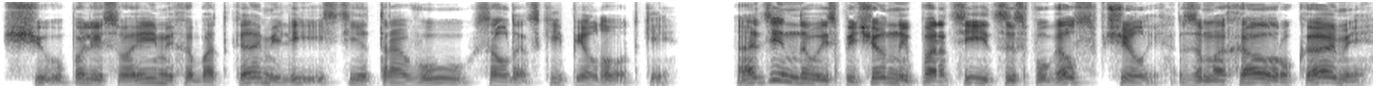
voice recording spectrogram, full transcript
щупали своими хоботками листья, траву, солдатские пилотки. Один новоиспеченный партиец испугался пчелы, замахал руками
